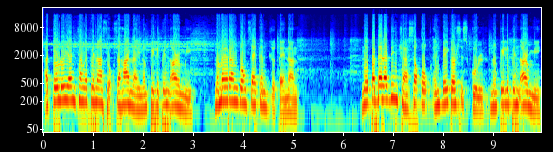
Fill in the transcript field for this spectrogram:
at tuluyan siyang ipinasok sa hanay ng Philippine Army na may ranggong second lieutenant. Naipadala din siya sa Cook and Baker's School ng Philippine Army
